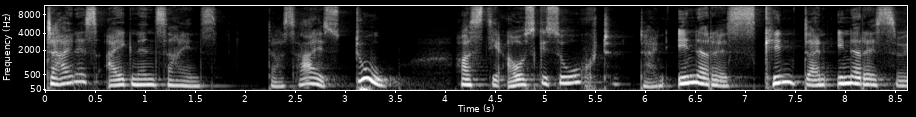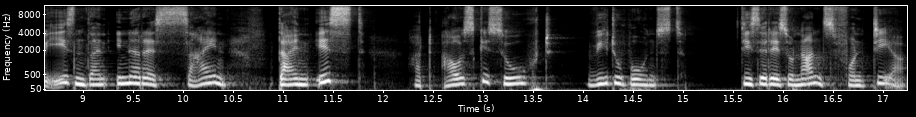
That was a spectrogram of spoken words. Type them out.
deines eigenen Seins. Das heißt, du hast dir ausgesucht, dein inneres Kind, dein inneres Wesen, dein inneres Sein, dein Ist hat ausgesucht, wie du wohnst. Diese Resonanz von dir,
